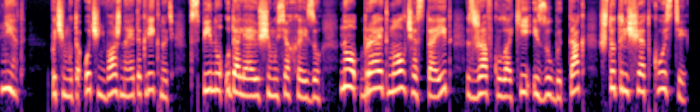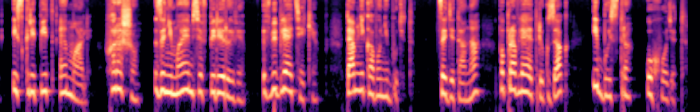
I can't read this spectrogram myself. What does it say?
«Нет», Почему-то очень важно это крикнуть в спину удаляющемуся Хейзу, но Брайт молча стоит, сжав кулаки и зубы так, что трещат кости и скрипит эмаль. «Хорошо, занимаемся в перерыве. В библиотеке. Там никого не будет». Цедит она, поправляет рюкзак и быстро уходит.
